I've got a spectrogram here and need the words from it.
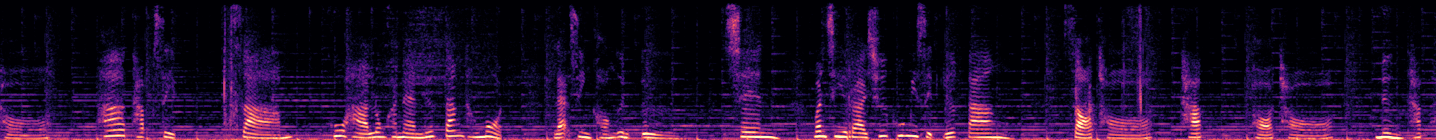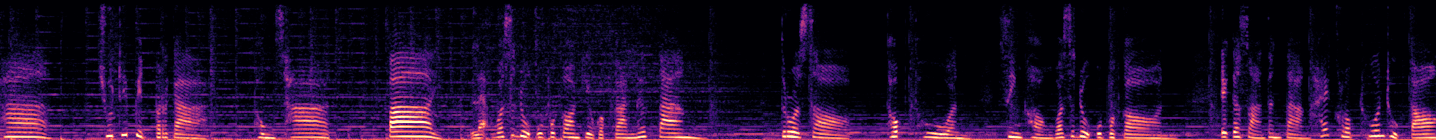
ถอ5ทับ10 3. คู่หาลงคะแนนเลือกตั้งทั้งหมด และสิ่งของอื่นๆ เช่น บัญชีรายชื่อผู้มีสิทธิ์เลือกตั้ง สท ทับพอถอ1ทับ5ชุดที่ปิดประกาศ ธงชาติ ป้าย และวัสดุอุปกรณ์เกี่ยวกับการเลือกตั้ง ตรวจสอบ ทบทวน สิ่งของวัสดุอุปกรณ์ เอกสารต่างๆ ให้ครบถ้วนถูกต้อง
